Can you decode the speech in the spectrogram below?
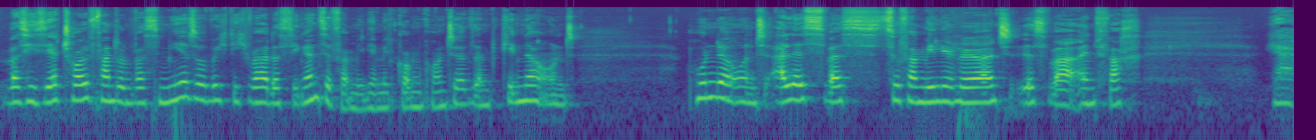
was ich sehr toll fand und was mir so wichtig war, dass die ganze Familie mitkommen konnte, samt Kinder und Hunde und alles, was zur Familie gehört. Es war einfach, ja,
